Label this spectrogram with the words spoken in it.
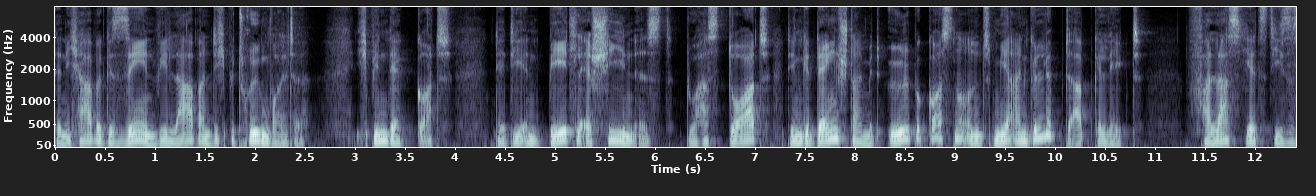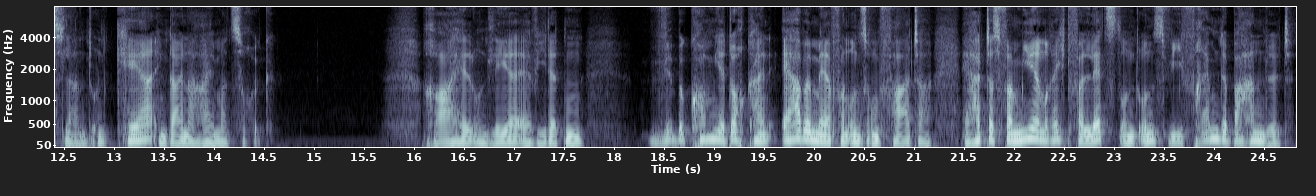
denn ich habe gesehen, wie Laban dich betrügen wollte. Ich bin der Gott, der dir in Bethel erschienen ist. Du hast dort den Gedenkstein mit Öl begossen und mir ein Gelübde abgelegt. Verlass jetzt dieses Land und kehr in deine Heimat zurück. Rahel und Lea erwiderten Wir bekommen ja doch kein Erbe mehr von unserem Vater. Er hat das Familienrecht verletzt und uns wie Fremde behandelt.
